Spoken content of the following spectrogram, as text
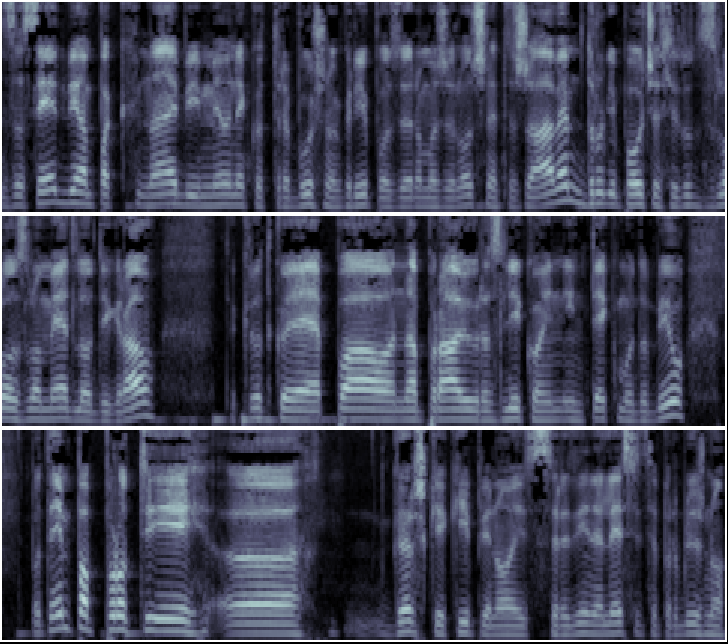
zasedbi, ampak naj bi imel neko trebušno gripo oziroma želočne težave. Drugi polčas je tudi zelo, zelo medlo odigral, takrat, ko je pa napravil razliko in, in tekmo dobil. Potem pa proti uh, grški ekipi, no iz sredine lesice, približno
